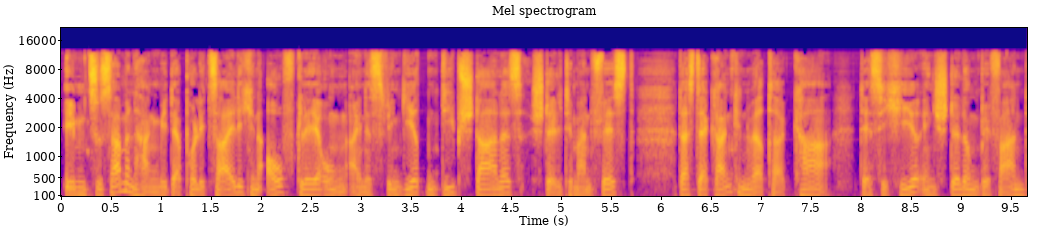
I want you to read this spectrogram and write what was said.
im Zusammenhang mit der polizeilichen Aufklärung eines fingierten Diebstahles stellte man fest, dass der Krankenwärter K., der sich hier in Stellung befand,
